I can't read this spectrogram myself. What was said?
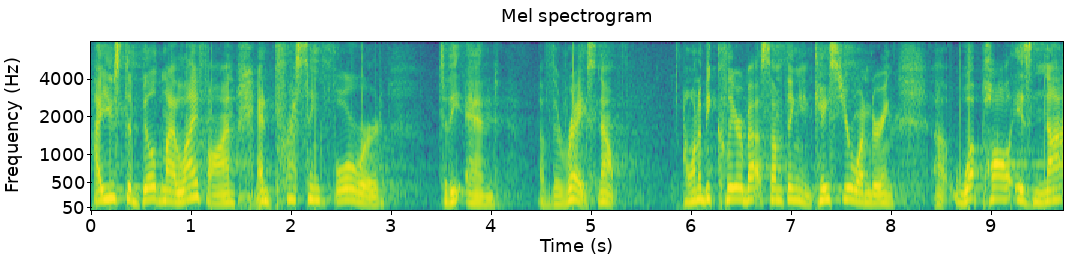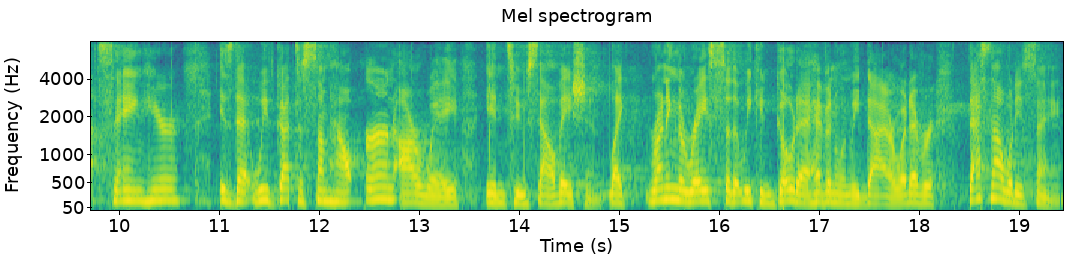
I used to build my life on and pressing forward to the end of the race. Now, I want to be clear about something in case you're wondering. Uh, what Paul is not saying here is that we've got to somehow earn our way into salvation, like running the race so that we can go to heaven when we die or whatever. That's not what he's saying.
